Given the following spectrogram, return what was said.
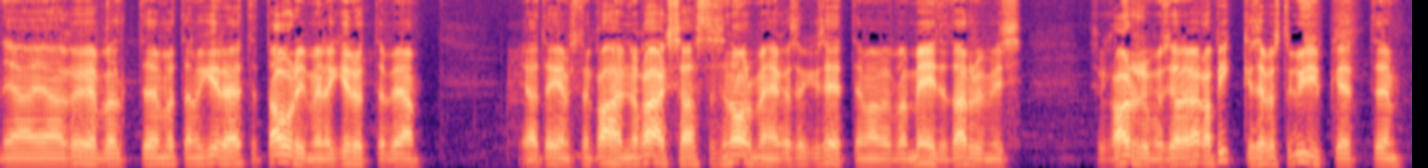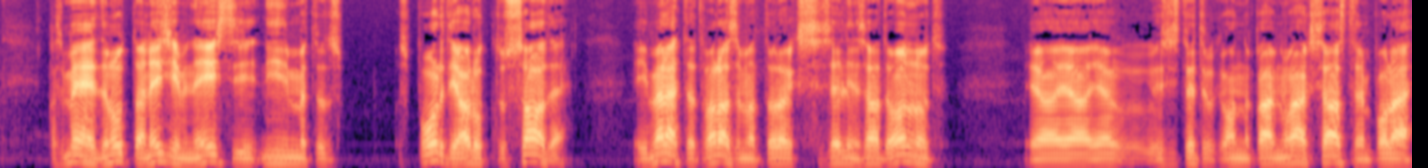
ja, ja kõigepealt eh, võtame kirja ette, Tauri meile kirjutab ja ja tegemist on kahekümne kaheksa aastase noormehega, selge see, et tema võib-olla meediatarbimis, sihuke harjumus ei ole väga pikk ja seepärast ta küsibki, et eh, kas Mehed ja nuta on esimene Eesti niinimetatud spordiarutlussaade. ei mäleta, et varasemalt oleks selline saade olnud ja, ja, ja siis ta ütleb, on kahekümne kaheksa aastane, pole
